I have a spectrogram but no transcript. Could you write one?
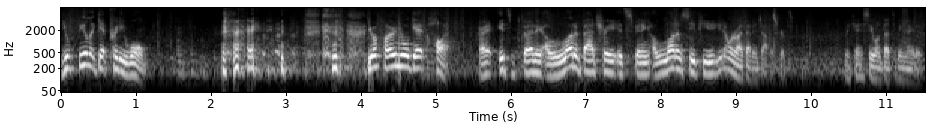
you'll feel it get pretty warm. your phone will get hot. Right? It's burning a lot of battery, it's spinning a lot of CPU. You don't want to write that in JavaScript. Okay, so you want that to be native.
